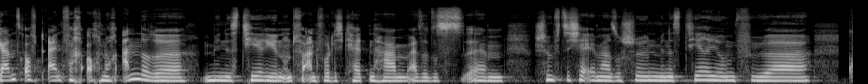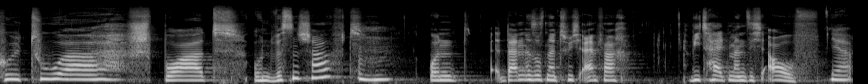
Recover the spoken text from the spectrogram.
ganz oft einfach auch noch andere Ministerien und Verantwortlichkeiten haben. Also das ähm, schimpft sich ja immer so schön Ministerium für Kultur, Sport und Wissenschaft. Mhm. Und dann ist es natürlich einfach, wie teilt man sich auf? Ja.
